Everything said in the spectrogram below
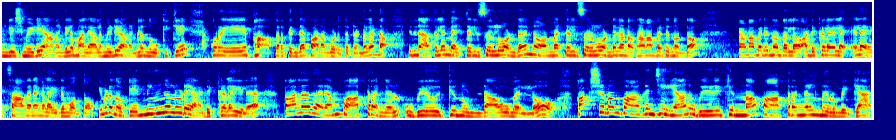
ഇംഗ്ലീഷ് മീഡിയം ആണെങ്കിലും മലയാളം മീഡിയം ആണെങ്കിലും നോക്കിക്കേ കുറേ പാത്രത്തിന്റെ പടം കൊടുത്തിട്ടുണ്ട് കേട്ടോ. ഇതിനകത്തിൽ മെറ്റൽസുകളും ഉണ്ട് നോൺ മെറ്റൽസുകളും ഉണ്ട് കേട്ടോ കാണാൻ പറ്റുന്നുണ്ടോ? കാണാൻ പറ്റുന്നുണ്ടല്ലോ അടുക്കളയിലെ അല്ലേ? സാധനങ്ങളാണ് ഇത് മൊത്തം. ഇവിടെ നോക്കിയേ നിങ്ങളുടെ അടുക്കളയിൽ പലതരം പാത്രങ്ങൾ ഉപയോഗിക്കുന്നുണ്ടാവുമല്ലോ. ഭക്ഷണം പാകം ചെയ്യാൻ ഉപയോഗിക്കുന്ന പാത്രങ്ങൾ നിർമ്മിക്കാൻ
